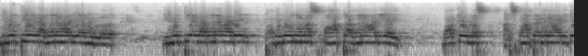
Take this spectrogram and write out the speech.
ഇരുപത്തിയേഴ് അംഗനവാടിയാണ് ഉള്ളത് ഇരുപത്തിയേഴ് അംഗനവാടിയിൽ പതിമൂന്നുള്ള സ്മാർട്ട് അംഗനവാടിയായി. ബാക്കിയുള്ള സ്മാർട്ട് അംഗനവാടിക്ക്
